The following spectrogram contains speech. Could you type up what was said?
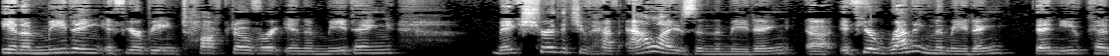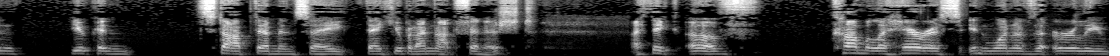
In a meeting, if you're being talked over in a meeting, make sure that you have allies in the meeting. Uh, if you're running the meeting, then you can you can stop them and say, "Thank you, but I'm not finished." I think of Kamala Harris in one of the early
